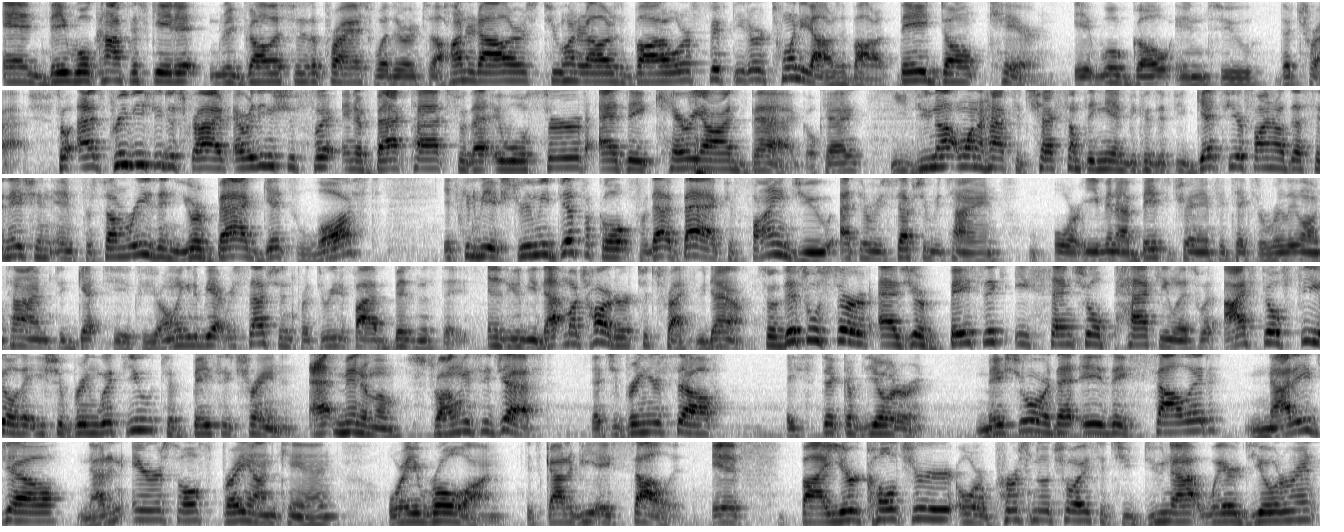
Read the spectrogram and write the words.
and they will confiscate it regardless of the price, whether it's $100, $200 a bottle, or 50 or $20 a bottle. They don't care. It will go into the trash. So as previously described, everything should fit in a backpack so that it will serve as a carry-on bag, okay? You do not wanna have to check something in because if you get to your final destination and for some reason your bag gets lost, it's going to be extremely difficult for that bag to find you at the reception battalion or even at basic training if it takes a really long time to get to you because you're only going to be at reception for three to five business days. And it's going to be that much harder to track you down. So this will serve as your basic essential packing list, what I still feel that you should bring with you to basic training. At minimum, strongly suggest that you bring yourself a stick of deodorant. Make sure that is a solid, not a gel, not an aerosol spray-on can, or a roll-on. It's got to be a solid. If by your culture or personal choice that you do not wear deodorant,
